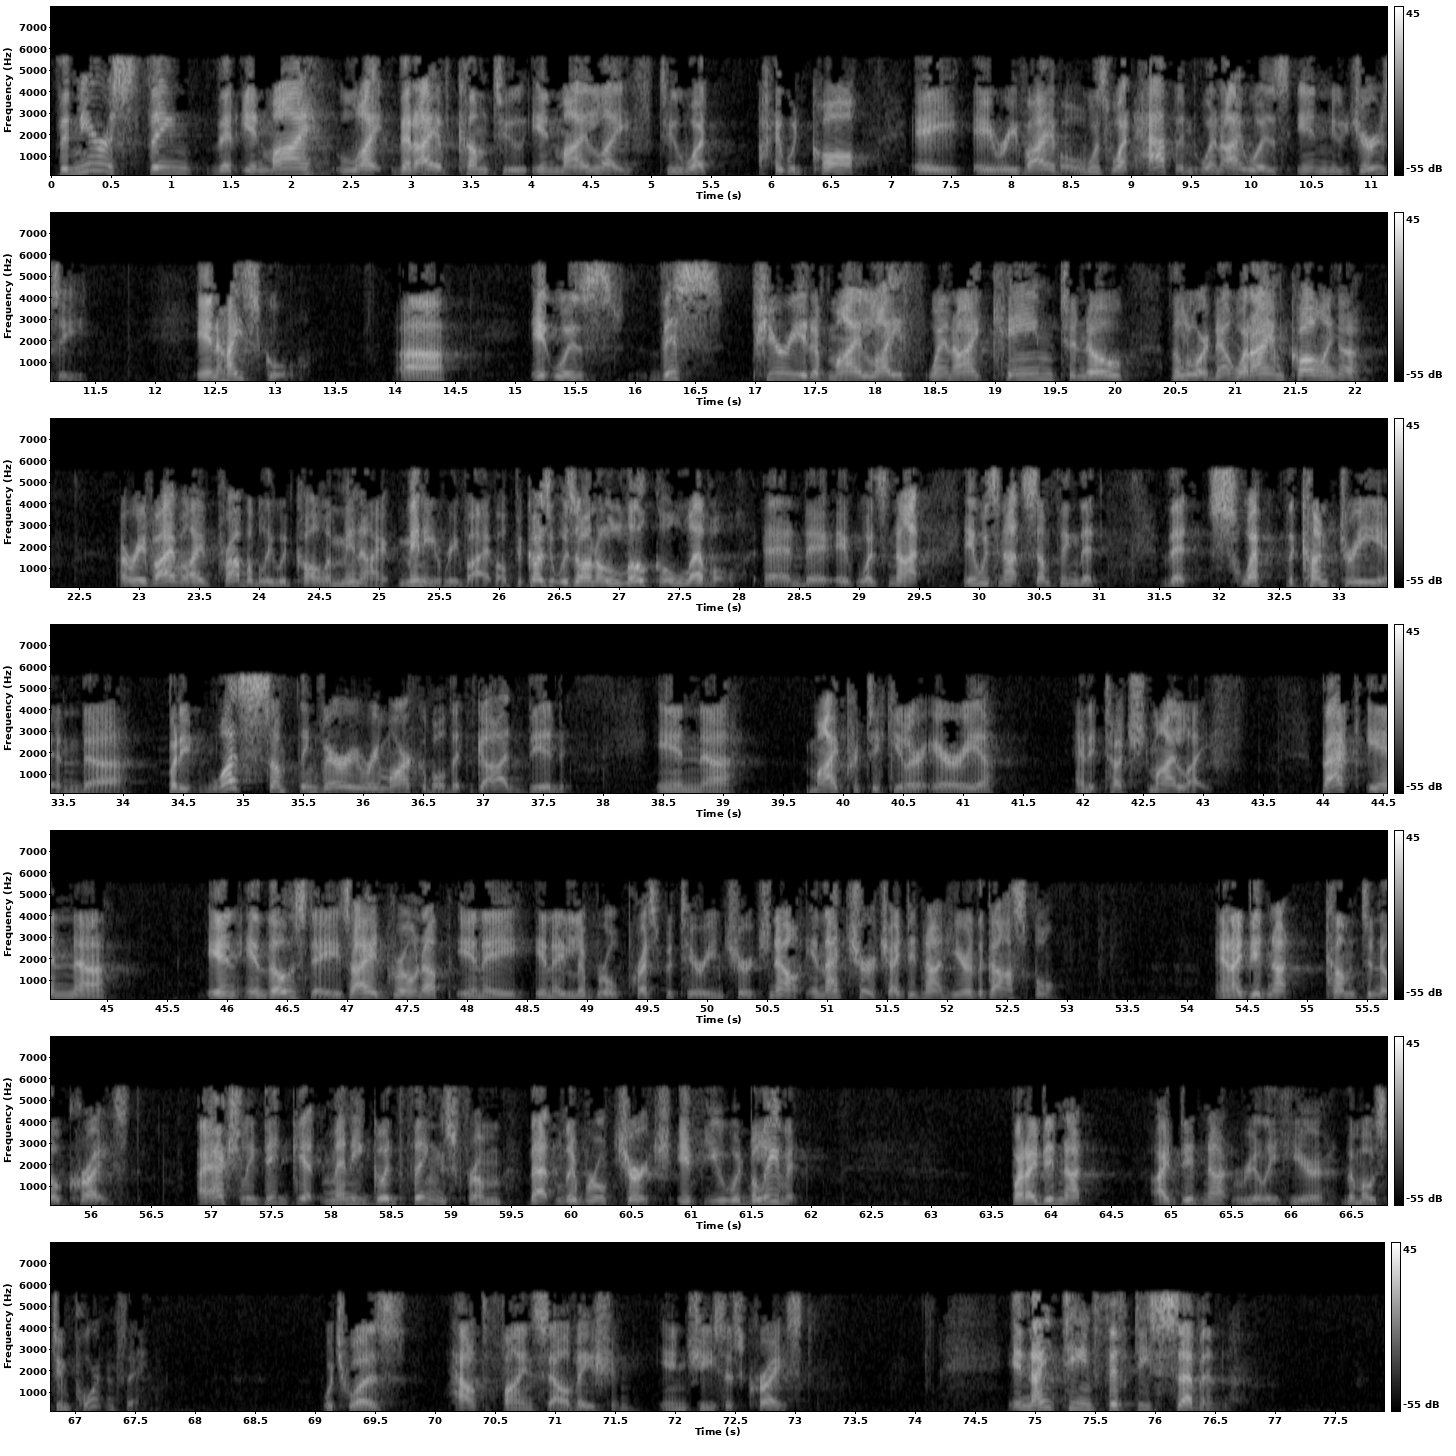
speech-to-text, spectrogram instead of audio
The nearest thing that in my life that I have come to in my life to what I would call a, a revival was what happened when I was in New Jersey in high school. Uh, it was this period of my life when I came to know the Lord. Now, what I am calling a a revival, I probably would call a mini, mini revival because it was on a local level and it was not it was not something that that swept the country and uh, but it was something very remarkable that God did in uh, my particular area and it touched my life. Back in uh, in in those days, I had grown up in a in a liberal Presbyterian church. Now, in that church, I did not hear the gospel, and I did not come to know Christ. I actually did get many good things from that liberal church, if you would believe it. But I did not I did not really hear the most important thing, which was how to find salvation in Jesus Christ. In 1957,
